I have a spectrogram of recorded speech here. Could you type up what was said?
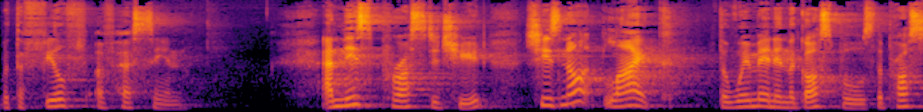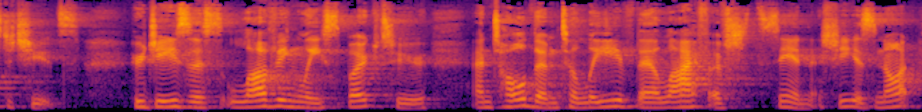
with the filth of her sin. And this prostitute, she's not like the women in the Gospels, the prostitutes, who Jesus lovingly spoke to and told them to leave their life of sin. She is not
